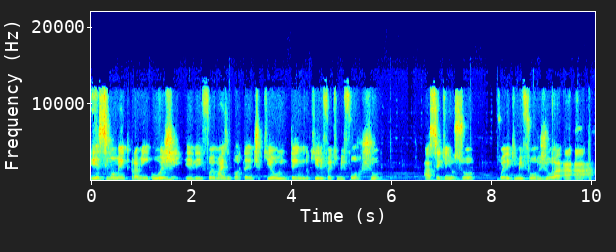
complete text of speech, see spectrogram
esse momento para mim hoje ele foi o mais importante que eu entendo que ele foi que me forjou a ser quem eu sou foi ele que me forjou a, a,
